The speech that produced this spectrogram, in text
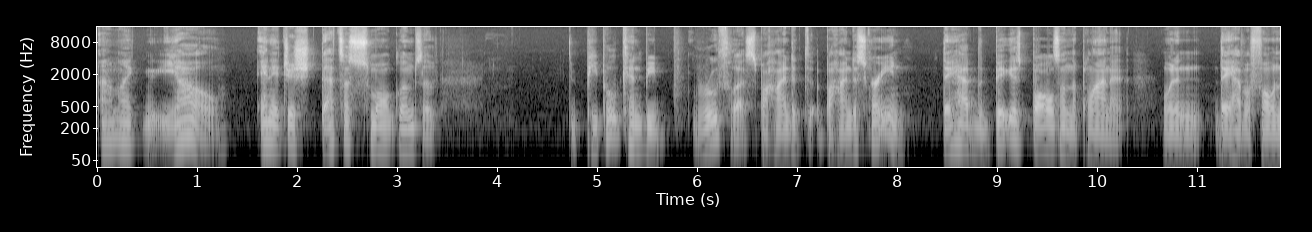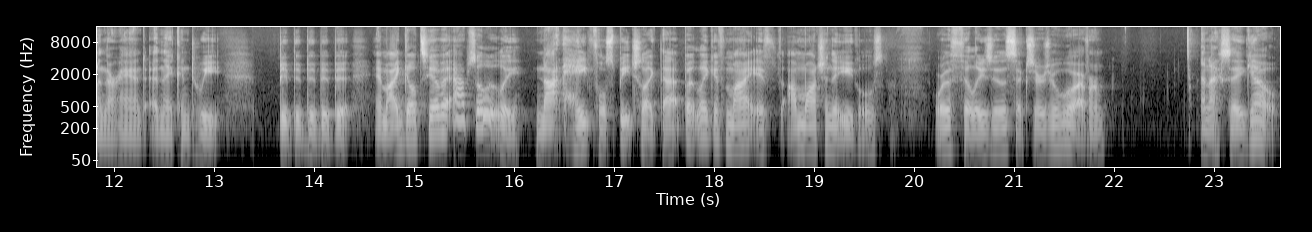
I'm like, yo. And it just, that's a small glimpse of people can be ruthless behind it behind a screen. They have the biggest balls on the planet when they have a phone in their hand and they can tweet. Am I guilty of it? Absolutely. Not hateful speech like that, but like if my if I'm watching the Eagles or the Phillies or the Sixers or whoever, and I say, yo,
